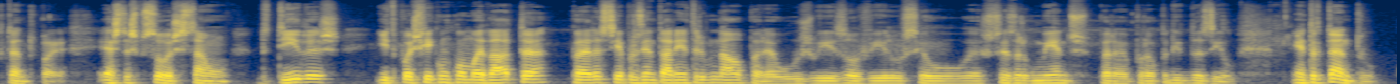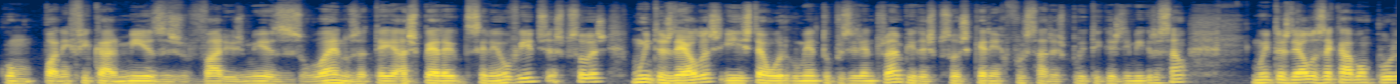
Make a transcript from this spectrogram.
Portanto, estas pessoas são detidas e depois ficam com uma data para se apresentarem a tribunal, para o juiz ouvir o seu, os seus argumentos para, para o pedido de asilo. Entretanto, como podem ficar meses, vários meses ou anos até à espera de serem ouvidos, as pessoas, muitas delas, e isto é um argumento do Presidente Trump e das pessoas que querem reforçar as políticas de imigração, muitas delas acabam por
